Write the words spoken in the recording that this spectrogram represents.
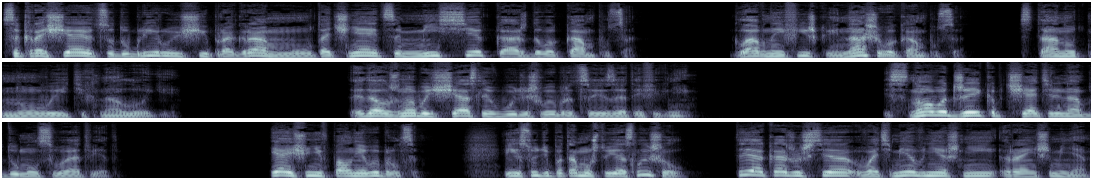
Сокращаются дублирующие программы, уточняется миссия каждого кампуса. Главной фишкой нашего кампуса станут новые технологии. Ты, должно быть, счастлив будешь выбраться из этой фигни. И снова Джейкоб тщательно обдумал свой ответ. Я еще не вполне выбрался. И, судя по тому, что я слышал, ты окажешься во тьме внешней раньше меня.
